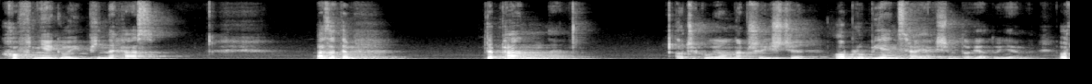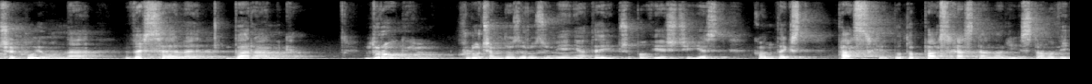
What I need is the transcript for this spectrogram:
Hofniego i Pinehasa. A zatem te panny oczekują na przyjście oblubieńca, jak się dowiadujemy. Oczekują na wesele baranka. Drugim kluczem do zrozumienia tej przypowieści jest kontekst Paschy, bo to Pascha stanowi, stanowi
